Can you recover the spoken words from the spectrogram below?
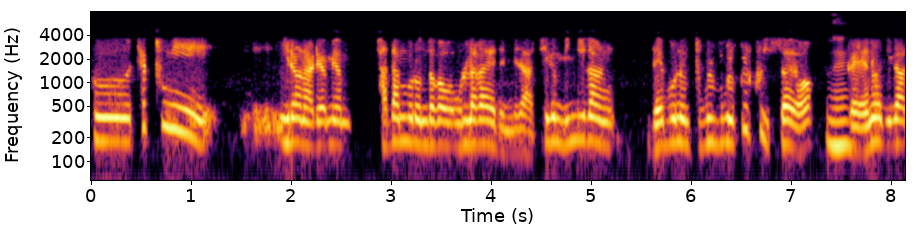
그 태풍이 일어나려면 바닷물 온도가 올라가야 됩니다. 지금 민주당 내부는 부글부글 끓고 있어요. 네. 그 에너지가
